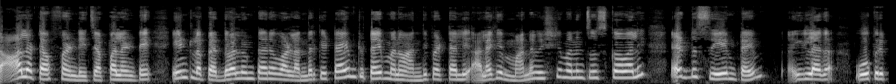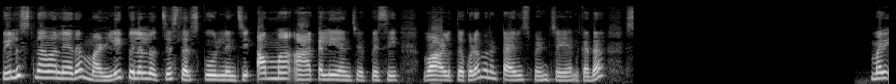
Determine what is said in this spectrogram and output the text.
చాలా టఫ్ అండి చెప్పాలంటే. ఇంట్లో పెద్దవాళ్ళు ఉంటారు వాళ్ళందరికీ టైం టు టైం మనం అంది పెట్టాలి అలాగే అన్న విషయం మనం చూసుకోవాలి. అట్ ద సేమ్ టైం ఇలాగా ఊపిరి పిలుస్తున్నావా లేదా మళ్ళీ పిల్లలు వచ్చేస్తారు స్కూల్ నుంచి. అమ్మ ఆకలి అని చెప్పేసి వాళ్ళతో కూడా మనం టైం స్పెండ్ చేయాలి కదా. మరి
